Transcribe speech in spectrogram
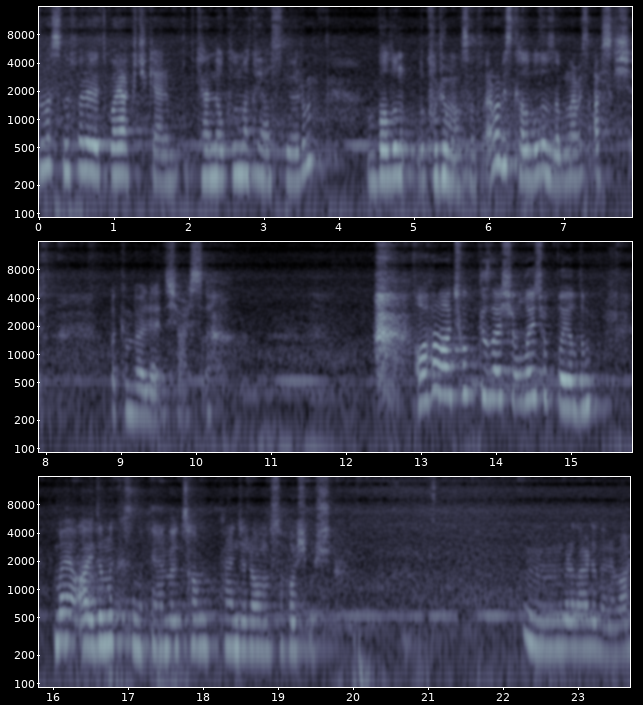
Ama sınıflar evet bayağı küçük yani. Kendi okulumla kıyaslıyorum. Balın kocaman sınıflar ama biz kalabalığız da bunlar mesela az kişi. Bakın böyle dışarısı. Oha çok güzel şu olaya çok bayıldım. Bayağı aydınlık sınıf yani böyle tam pencere olması hoşmuş. Hmm, buralarda da ne var?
